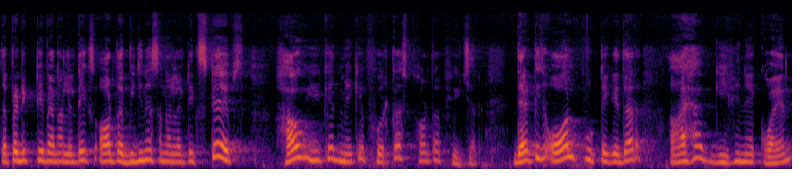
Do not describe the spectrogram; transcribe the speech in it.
the predictive analytics or the business analytics steps how you can make a forecast for the future that is all put together I have given a coin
